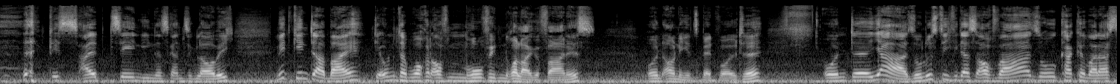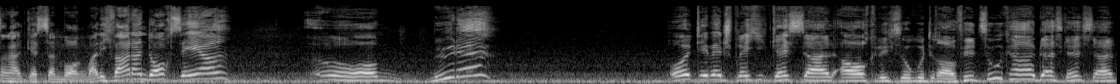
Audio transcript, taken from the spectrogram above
Bis halb zehn ging das Ganze, glaube ich. Mit Kind dabei, der ununterbrochen auf dem Hof in den Roller gefahren ist und auch nicht ins Bett wollte. Und äh, ja, so lustig wie das auch war, so kacke war das dann halt gestern Morgen. Weil ich war dann doch sehr oh, müde und dementsprechend gestern auch nicht so gut drauf. Hinzu kam, dass gestern,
